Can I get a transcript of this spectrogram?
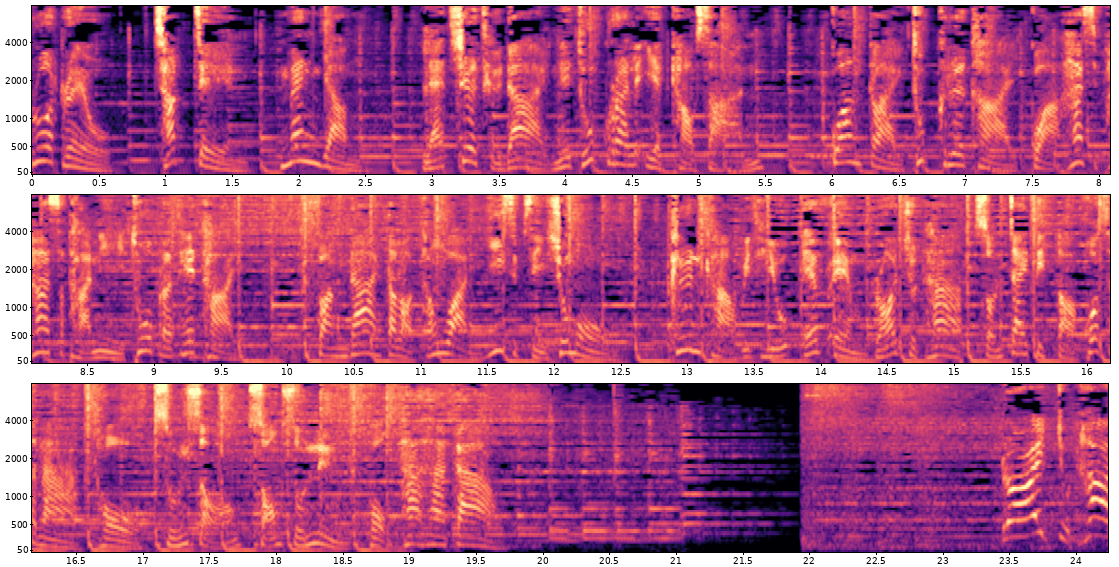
รวดเร็ว ชัดเจน แม่นยำ และเชื่อถือได้ในทุกรายละเอียดข่าวสาร กว้างไกลทุกเครือข่ายกว่า 55 สถานีทั่วประเทศไทย ฟังได้ตลอดทั้งวัน 24 ชั่วโมง คลื่นข่าววิทยุ FM 100.5 สนใจติดต่อโฆษณา โทร 02 201 6559ร้อยจุดห้า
